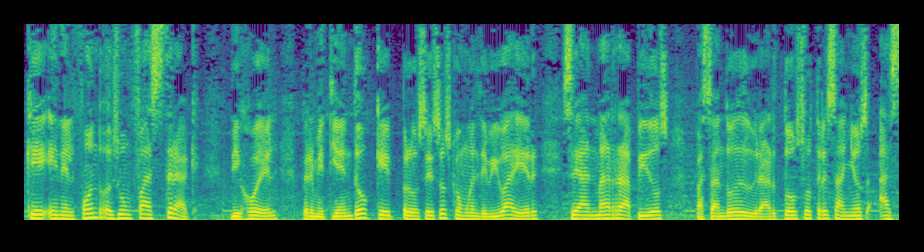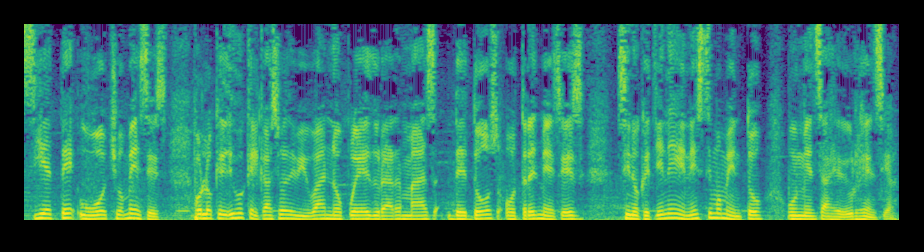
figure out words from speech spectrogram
que en el fondo es un fast track, dijo él, permitiendo que procesos como el de Viva Air sean más rápidos, pasando de durar dos o tres años a siete u ocho meses, por lo que dijo que el caso de Viva no puede durar más de dos o tres meses, sino que tiene en este momento un mensaje de urgencia.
